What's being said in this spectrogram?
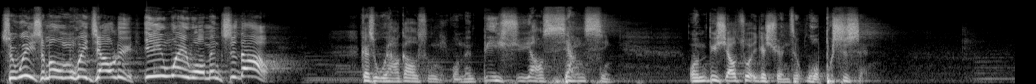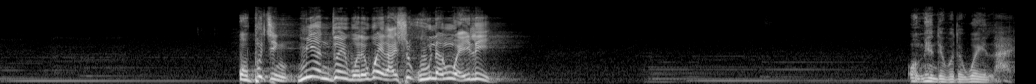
所以为什么我们会焦虑？因为我们知道。可是我要告诉你，我们必须要相信，我们必须要做一个选择。我不是神，我不仅面对我的未来是无能为力，我面对我的未来，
